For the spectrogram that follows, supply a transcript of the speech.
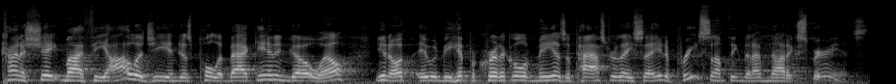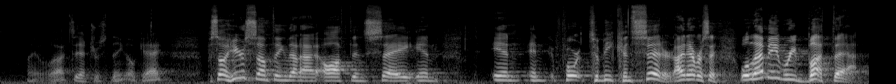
kind of shape my theology and just pull it back in and go, well, you know, it would be hypocritical of me as a pastor, they say, to preach something that I've not experienced. Well, that's interesting, okay. So here's something that I often say in, in, in, for, to be considered. I never say, well, let me rebut that.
